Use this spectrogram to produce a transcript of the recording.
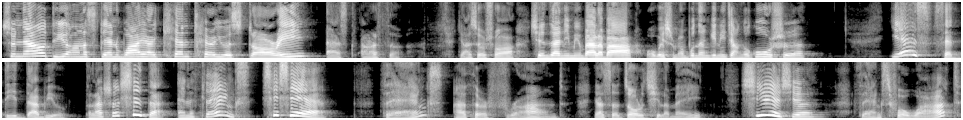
so now do you understand why I can't tell you a story?” asked Arthur. 亚瑟说：“现在你明白了吧？我为什么不能给你讲个故事？”Yes, said D.W. 朵拉说：“是的，and thanks，谢谢。 ”Thanks, Arthur frowned. 亚瑟皱了起了眉。谢谢，Thanks for what？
